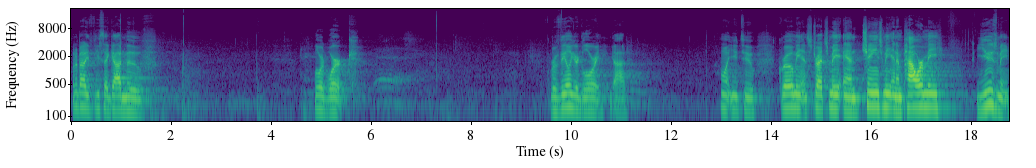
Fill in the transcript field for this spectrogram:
What about if you say, God, move? Lord, work. Reveal your glory, God. I want you to grow me and stretch me and change me and empower me. Use me,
